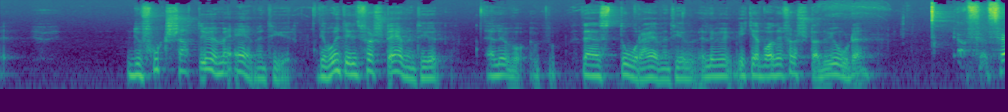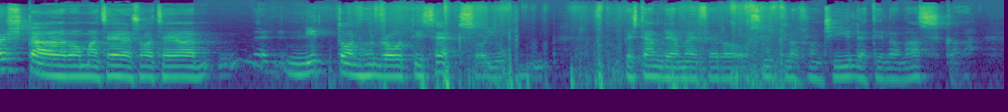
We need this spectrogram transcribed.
du fortsatte ju med äventyr. Det var inte ditt första äventyr. Eller det här stora äventyr. Eller vilket var det första du gjorde? Första, om man säger så att säga, 1986 så bestämde jag mig för att cykla från Chile till Alaska.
